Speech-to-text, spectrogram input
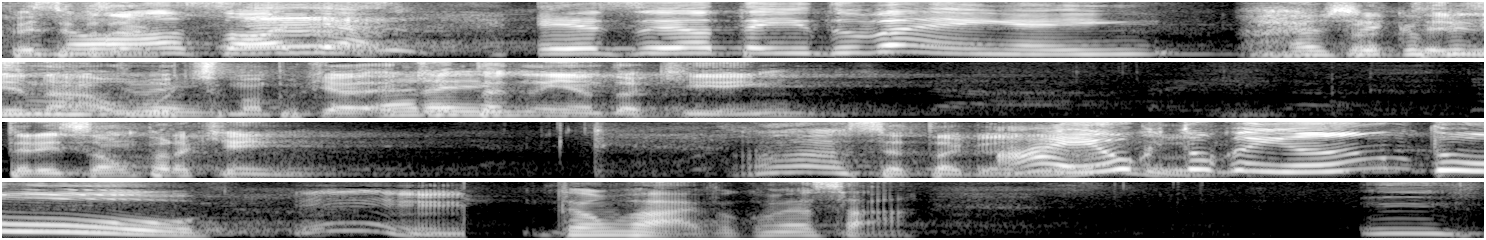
Pensei que Nossa, olha. Esse eu tenho ido bem, hein? Achei pra que eu fiz terminar muito a bem. última, porque Pera quem aí. tá ganhando aqui, hein? 3x1 pra quem? Ah, você tá ganhando? Ah, eu que tô ganhando! Hum. Então vai, vou começar. Hum.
